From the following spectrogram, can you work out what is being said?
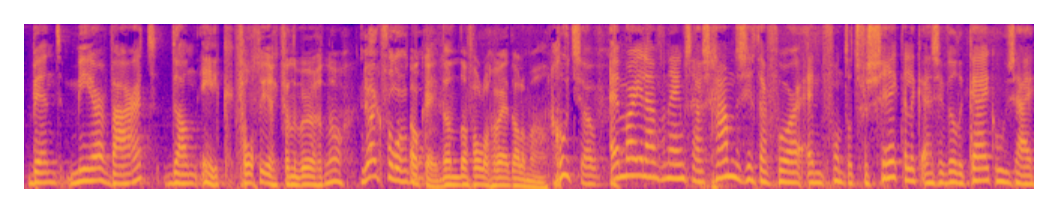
bent meer waard dan ik. Volgt Erik van den Burg het nog? Ja, ik volg het Oké, dan, dan volgen wij het allemaal. Goed zo. En Marjolein van Heemstra schaamde zich daarvoor en vond dat verschrikkelijk. En ze wilde kijken hoe zij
